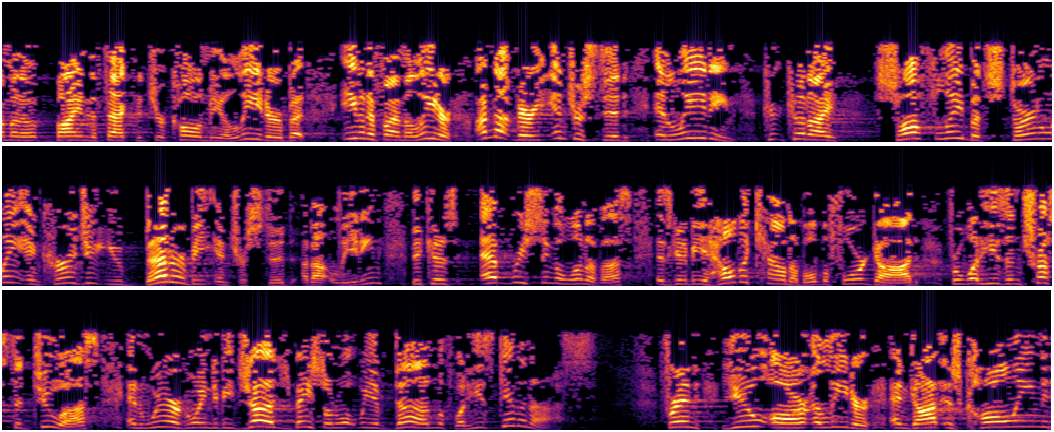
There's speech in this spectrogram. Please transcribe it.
I'm going to buy into the fact that you're calling me a leader, but even if I'm a leader, I'm not very interested in leading. C- could I softly but sternly encourage you? You better be interested about leading because every single one of us is going to be held accountable before God for what He's entrusted to us, and we are going to be judged based on what we have done with what He's given us. Friend, you are a leader, and God is calling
